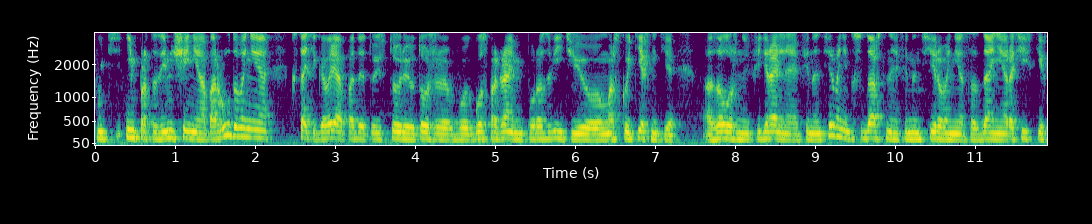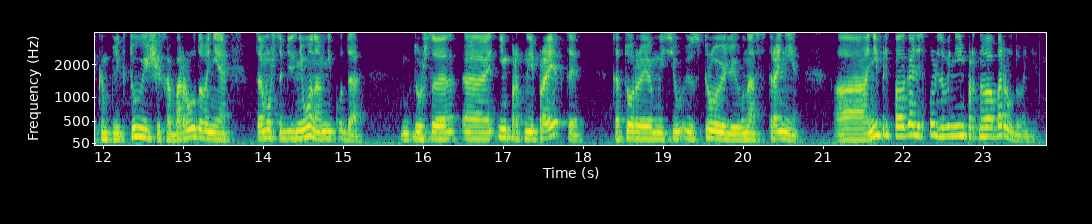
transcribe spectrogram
путь импортозамещения оборудования. Кстати говоря, под эту историю тоже в госпрограмме по развитию морской техники э, заложено федеральное финансирование, государственное финансирование, создание российских комплектующих, оборудования, потому что без него нам никуда. Потому что э, импортные проекты, которые мы строили у нас в стране, э, они предполагали использование импортного оборудования –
